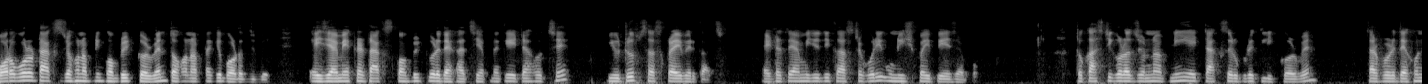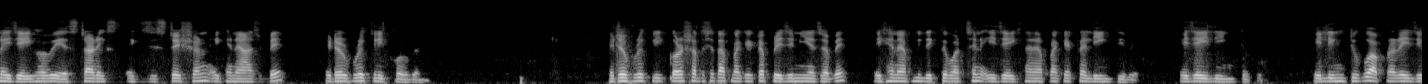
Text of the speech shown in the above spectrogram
বড় বড় টাস্ক যখন আপনি কমপ্লিট করবেন, তখন আপনাকে বড় দিবে। এই যে আমি একটা টাস্ক কমপ্লিট করে দেখাচ্ছি আপনাকে, এটা হচ্ছে ইউটিউব সাবস্ক্রাইবের কাজ। এটাতে আমি যদি কাজটা করি, উনিশ পাই পেয়ে যাব। তো কাজটি করার জন্য আপনি এই টাস্কের উপরে ক্লিক করবেন। তারপরে দেখুন, এই যে এইভাবে স্টার এক্সিস্টেশন এখানে আসবে, এটার উপরে ক্লিক করবেন। এটার উপরে ক্লিক করার সাথে সাথে আপনাকে একটা পেজে নিয়ে যাবে। এখানে আপনি দেখতে পাচ্ছেন, এই যে এখানে আপনাকে একটা লিঙ্ক দিবে। এই যে এই লিঙ্কটুকু এই লিঙ্কটুকু আপনার এই যে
